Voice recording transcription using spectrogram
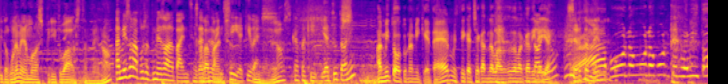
i d'alguna manera molt espirituals també, no? A mi se m'ha posat més a la panxa, A t'haig la de dir. panxa. Sí, aquí baix. Mira, veus? Cap aquí. I a tu, Toni? A mi tot una miqueta, eh? M'estic aixecant de la, de la cadira ja. Certament. Ah, amunt, amunt, amunt, que em levito!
